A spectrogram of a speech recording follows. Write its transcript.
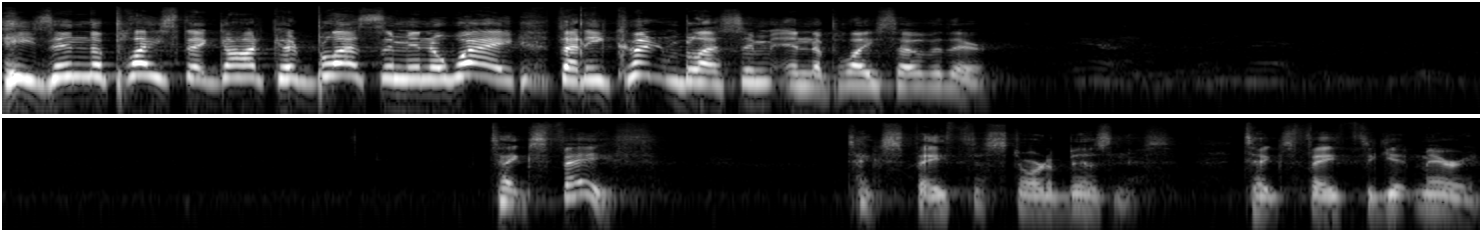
he's in the place that God could bless him in a way that he couldn't bless him in the place over there. takes faith. Takes faith to start a business. Takes faith to get married.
